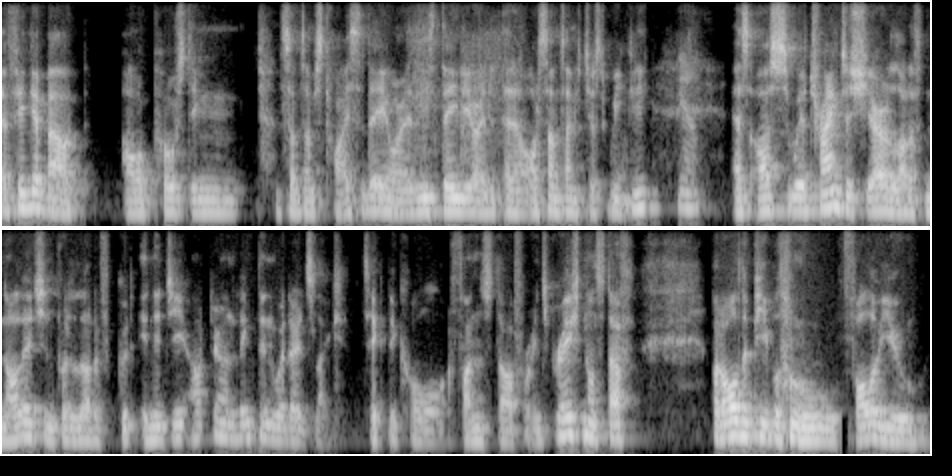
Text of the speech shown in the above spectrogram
i think about our posting sometimes twice a day or at least daily or, or sometimes just weekly. Yeah. as us we're trying to share a lot of knowledge and put a lot of good energy out there on linkedin whether it's like technical or fun stuff or inspirational stuff. But all the people who follow you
